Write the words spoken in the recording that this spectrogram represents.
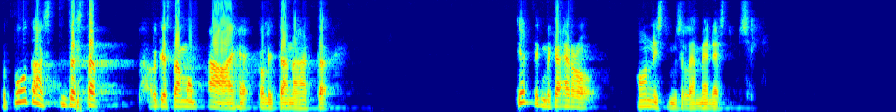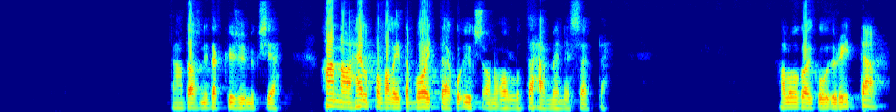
Mutta puhutaan sitten tästä, oikeastaan mun pääaihe oli tänään, että tiedättekö mikä ero onnistumisella ja menestymisellä? Tämä on taas niitä kysymyksiä. Hanna on helppo valita voittaja, kun yksi on ollut tähän mennessä, että haluaako joku yrittää?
